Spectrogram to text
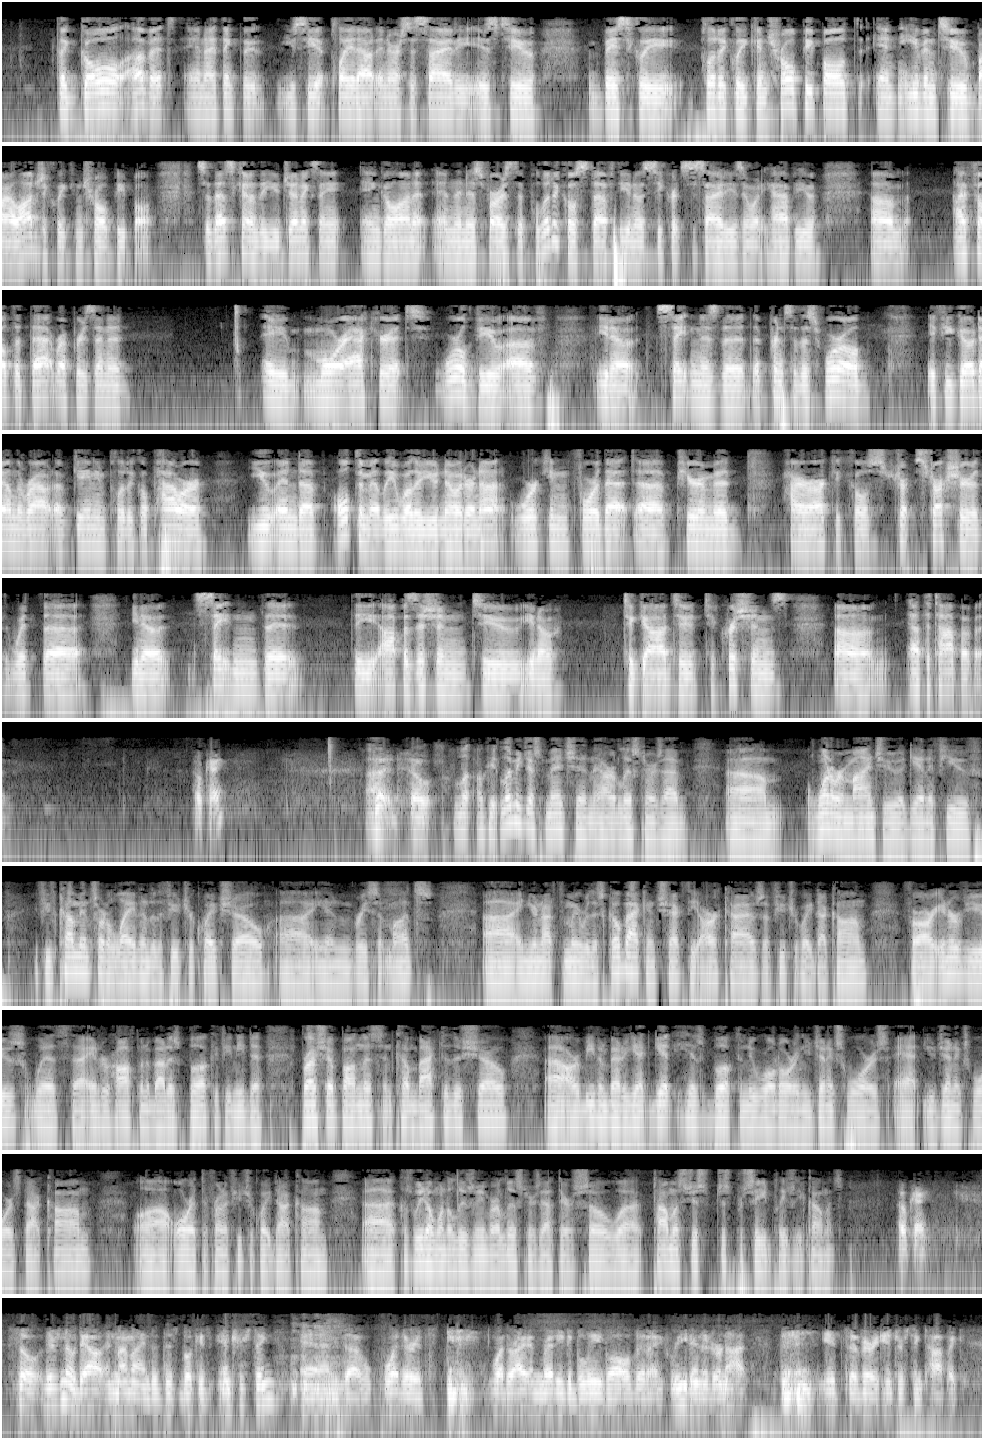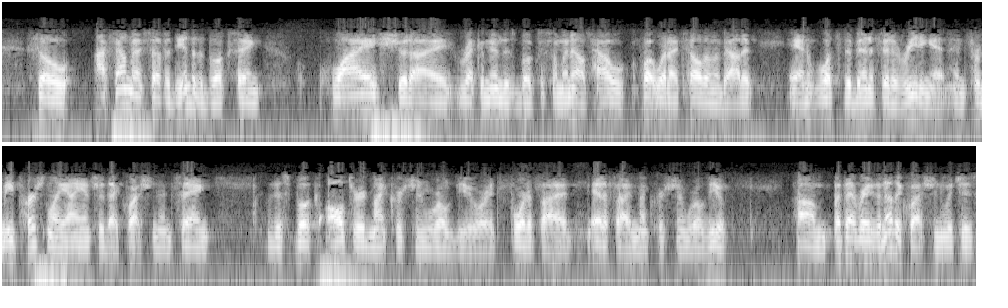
the goal of it, and I think that you see it played out in our society, is to basically politically control people and even to biologically control people. So that's kind of the eugenics a- angle on it. And then as far as the political stuff, you know, secret societies and what have you, um, I felt that that represented a more accurate worldview of, you know, Satan is the, the prince of this world if you go down the route of gaining political power, you end up ultimately, whether you know it or not, working for that uh, pyramid hierarchical stru- structure with uh, you know Satan, the the opposition to you know to God to to Christians um, at the top of it. Okay. Uh, Good. So, okay, let me just mention our listeners. I um, want to remind you again if you've if you've come in sort of late into the Future Quake show uh, in recent months uh, and you're not familiar with this, go back and check the archives of FutureQuake.com for our interviews with uh, Andrew Hoffman about his book. If you need to brush up on this and come back to this show, uh, or even better yet, get his book, The New World Order and Eugenics Wars, at eugenicswars.com. Uh, or at the front of futurequake.com because uh, we don't want to lose any of our listeners out there. So, uh, Thomas, just just proceed, please, with your comments. Okay. So there's no doubt in my mind that this book is interesting, and uh, whether it's whether I am ready to believe all that I read in it or not, it's a very interesting topic. So I found myself at the end of the book saying, "Why should I recommend this book to someone else? How what would I tell them about it, and what's the benefit of reading it?" And for me personally, I answered that question in saying, "This book altered my Christian worldview, or it fortified, edified my Christian worldview." Um, but that raised another question, which is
